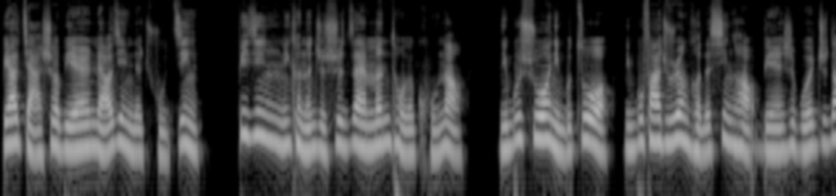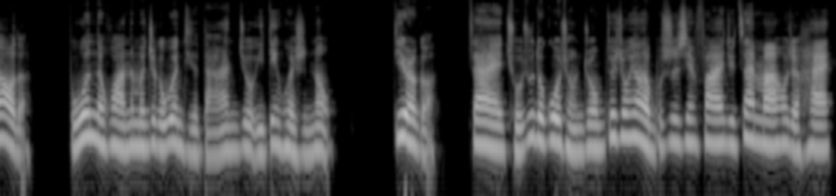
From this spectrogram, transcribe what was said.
不要假设别人了解你的处境，毕竟你可能只是在闷头的苦恼。你不说，你不做，你不发出任何的信号，别人是不会知道的。不问的话，那么这个问题的答案就一定会是 no。第二个，在求助的过程中，最重要的不是先发一句在吗或者嗨，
